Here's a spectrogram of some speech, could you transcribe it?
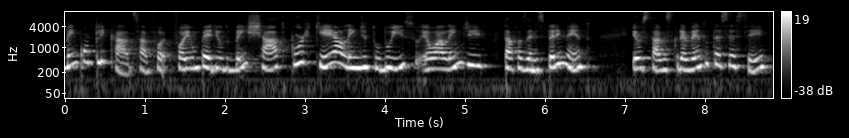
bem complicado, sabe? Foi, foi um período bem chato, porque além de tudo isso, eu além de estar tá fazendo experimento, eu estava escrevendo o TCC,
